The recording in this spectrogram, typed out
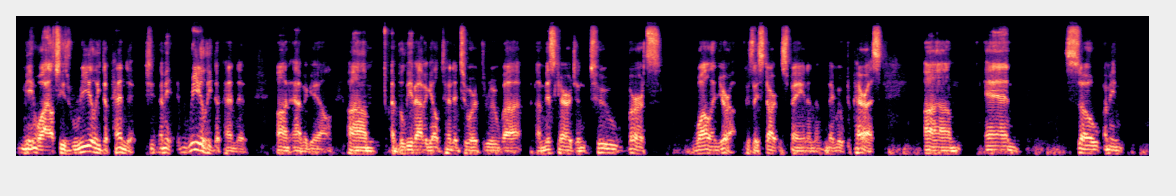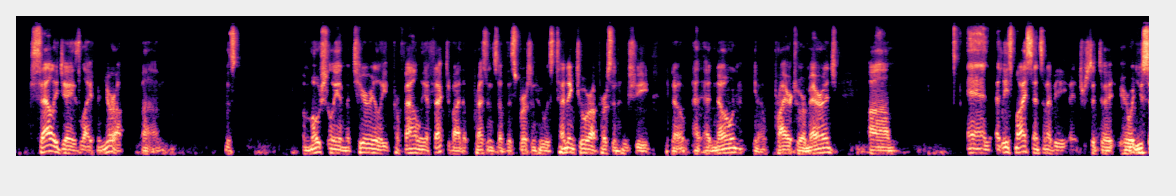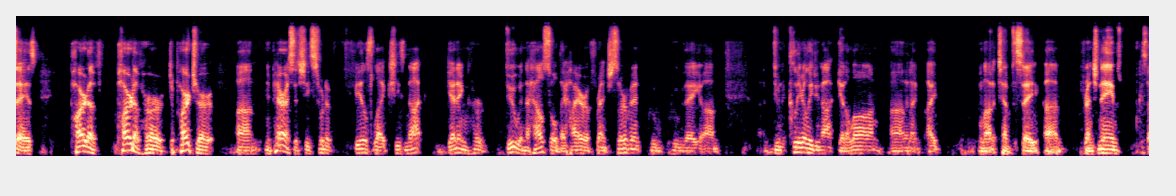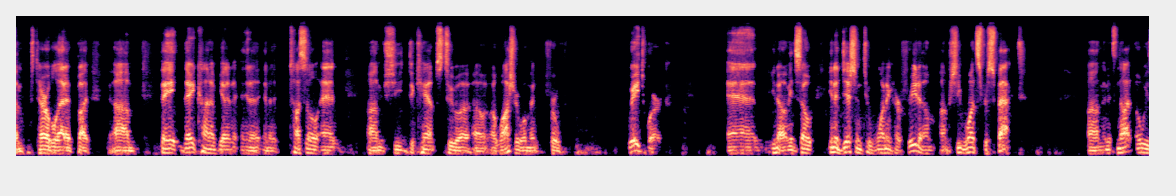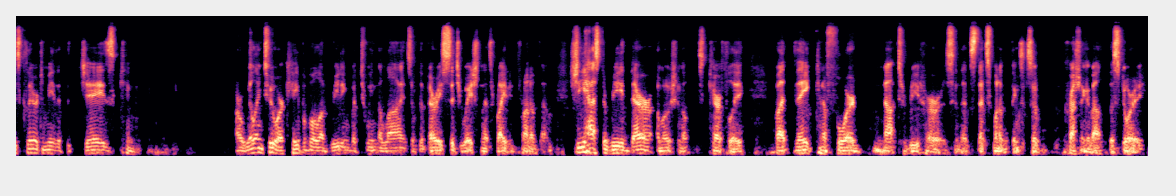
meanwhile she's really dependent. She i mean really dependent on abigail. Um, i believe abigail tended to her through uh, a miscarriage and two births while in europe because they start in spain and then they move to paris. Um, and so i mean sally jay's life in europe um, emotionally and materially profoundly affected by the presence of this person who was tending to her, a person who she, you know, had, known, you know, prior to her marriage. Um, and at least my sense, and I'd be interested to hear what you say, is part of part of her departure um, in Paris is she sort of feels like she's not getting her due in the household. They hire a French servant who who they um, do clearly do not get along, um, and I, I, will not attempt to say um, French names, because I'm terrible at it, but um, they they kind of get in a, in a, in a tussle, and um, she decamps to a, a, a washerwoman for wage work. And you know, I mean, so in addition to wanting her freedom, um, she wants respect. Um, and it's not always clear to me that the Jays can are willing to or capable of reading between the lines of the very situation that's right in front of them. She has to read their emotions carefully, but they can afford not to read hers. And that's that's one of the things that's so crushing about the story.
